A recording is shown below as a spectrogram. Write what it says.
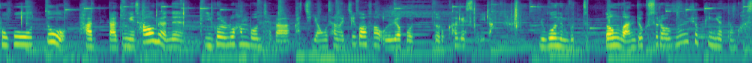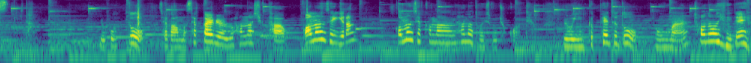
그것도 다 나중에 사오면은 이걸로 한번 제가 같이 영상을 찍어서 올려보도록 하겠습니다. 이거는 무튼 너무 만족스러운 쇼핑이었던 것 같습니다. 이것도 제가 한번 색깔별로 하나씩 다 검은색이랑 검은색 하나 하나 더 있으면 좋을 것 같아요. 이 잉크 패드도 정말 천 원인데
